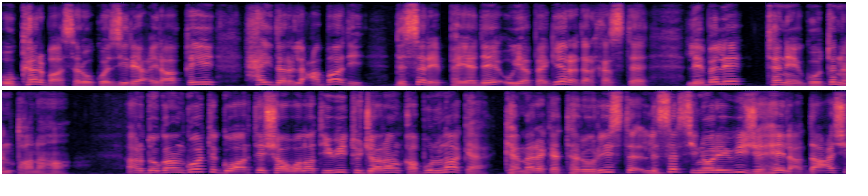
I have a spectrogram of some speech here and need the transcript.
و کربا سروک وزیر عراقی حیدر العبادی د سر پیده و یپگیر درخسته لبله تنه گوتنن تانها اردوگان گوت گو ارتشا ولاتی وی تجاران قبول ناکه کمرک تروریست لسر سینوری وی جهیلا داعش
